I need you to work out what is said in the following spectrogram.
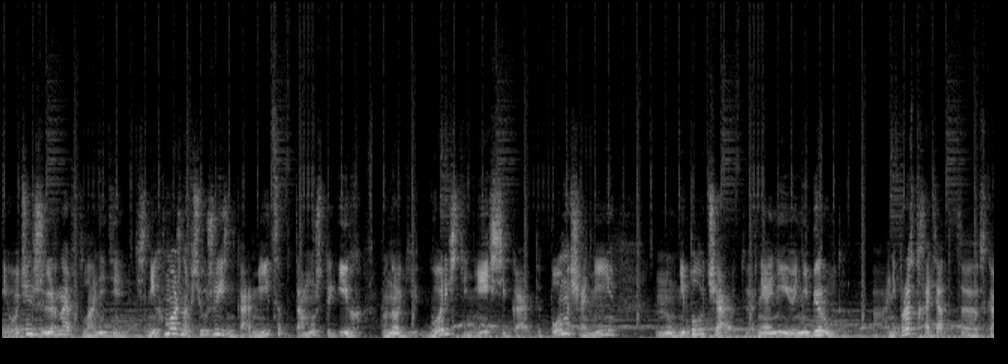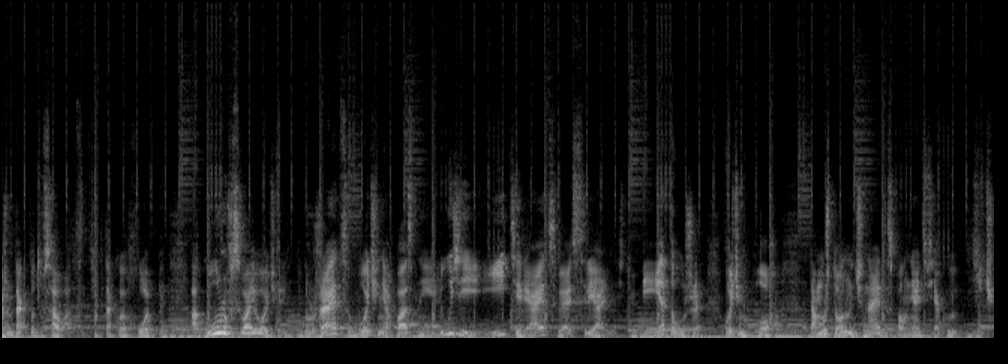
И очень жирная в плане денег. С них можно всю жизнь кормиться, потому что их многие горести не иссякают. И помощь они ну, не получают, вернее, они ее не берут. Они просто хотят, э, скажем так, потусоваться, типа такое хобби. А гуру, в свою очередь, погружается в очень опасные иллюзии и теряет связь с реальностью. И это уже очень плохо, потому что он начинает исполнять всякую дичь.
